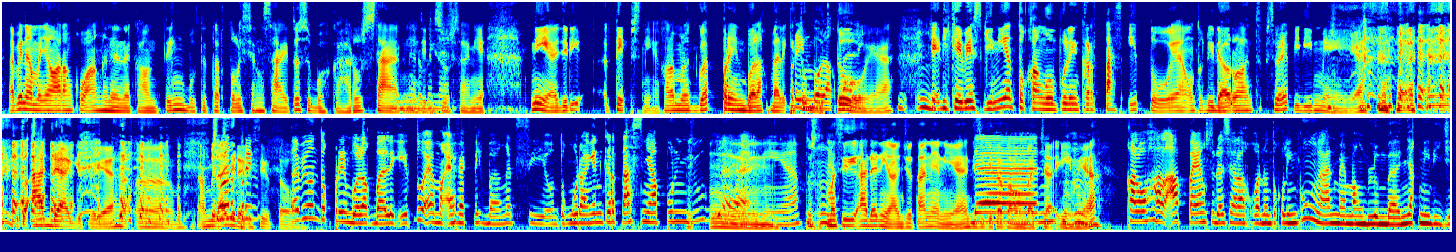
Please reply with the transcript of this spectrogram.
Tapi namanya orang keuangan dan accounting bukti tertulis yang sah itu sebuah keharusan ya. Bener, Jadi bener. susah nih ya. Nih ya jadi eh, tips nih ya. Kalau menurut gue print bolak-balik itu Print butuh bolak-balik. ya. Mm-mm. Kayak di KBS gini yang tukang ngumpulin kertas itu yang untuk didaur ulang itu sebenarnya PDME ya. itu ada gitu ya. Em, ambil Cuman aja dari print- situ. Tapi untuk print bolak-balik itu emang efektif banget sih untuk ngurangin kertasnya pun juga Hmm. nih ya. Terus Mm-mm. masih ada nih lanjutannya nih ya. Di kita tolong Dan, bacain ya. Kalau hal apa yang sudah saya lakukan untuk lingkungan memang belum banyak nih DJ,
